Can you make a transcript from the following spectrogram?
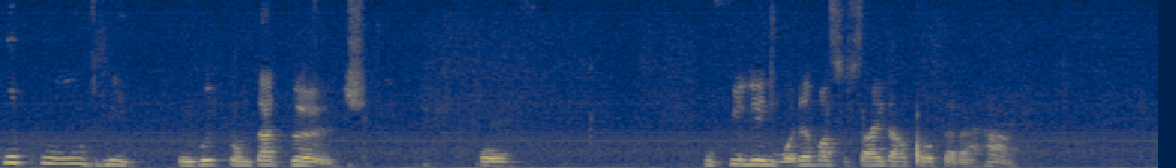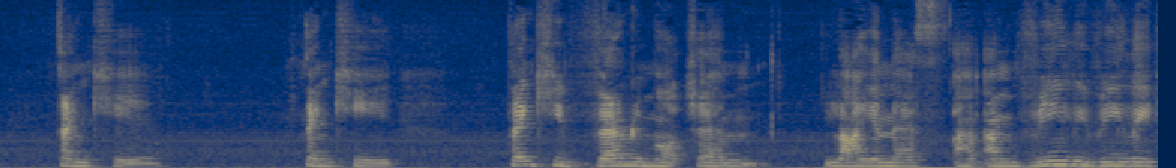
who pulled me away from that verge of fulfilling whatever societal thought that I had. Thank you. Thank you. Thank you very much, um, Lioness. I, I'm really, really,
